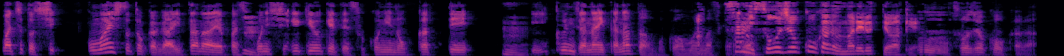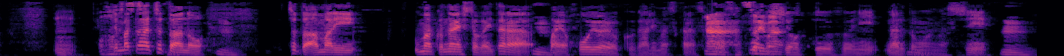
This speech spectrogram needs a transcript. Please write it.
まあちょっとし、上手い人とかがいたら、やっぱりそこに刺激を受けて、そこに乗っかってうん。いくんじゃないかなとは僕は思いますけどね。さらに相乗効果が生まれるってわけ。うん、相乗効果が。うん。あで、またちょっとあの、うん。ちょっとあまり上手くない人がいたら、うんまあ包容力がありますから、そこをサポートしようっていう風になると思いますし、うん。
